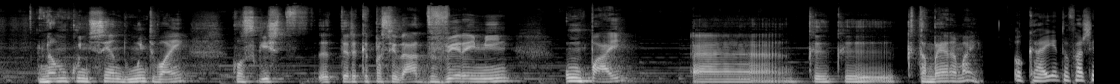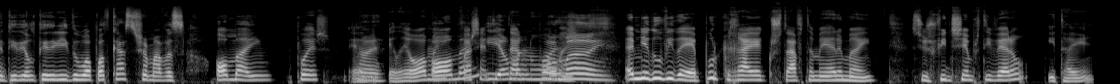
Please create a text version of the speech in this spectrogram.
não me conhecendo muito bem, conseguiste eh, ter a capacidade de ver em mim um pai ah, que, que- que também era mãe. Ok, então faz sentido ele ter ido ao podcast, chamava-se Homem. Pois, é- Não é? ele é homem, Homem faz sentido estar num homem. A minha dúvida é por que raia Gustavo também era mãe, se os filhos sempre tiveram e têm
